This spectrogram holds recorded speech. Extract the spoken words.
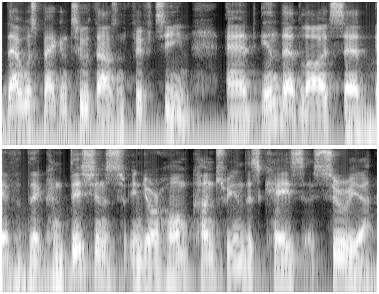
That was back in 2015. And in that law, it said if the conditions in your home country, in this case, Syria,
